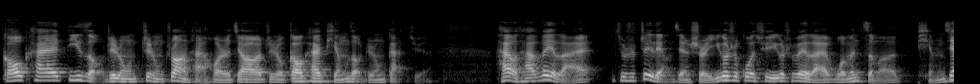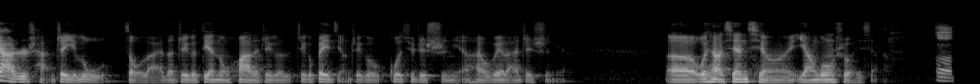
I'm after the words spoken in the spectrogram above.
高开低走这种这种状态，或者叫这种高开平走这种感觉，还有它未来就是这两件事，一个是过去，一个是未来，我们怎么评价日产这一路走来的这个电动化的这个这个背景，这个过去这十年，还有未来这十年？呃，我想先请杨工说一下。呃，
